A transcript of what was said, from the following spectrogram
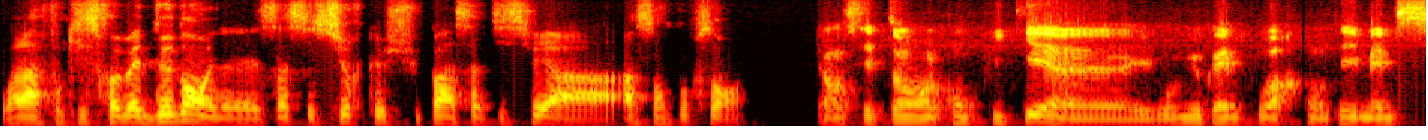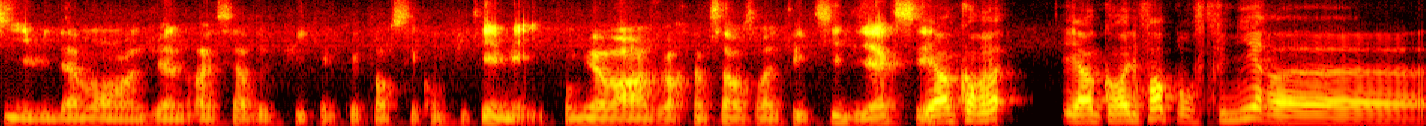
Voilà, il faut qu'il se remette dedans. ça, c'est sûr que je ne suis pas satisfait à 100% en ces temps compliqués, euh, il vaut mieux quand même pouvoir compter, même si évidemment, Julian Draxler depuis quelques temps c'est compliqué, mais il faut mieux avoir un joueur comme ça dans son effectif. Déjà que c'est. Et encore, et encore une fois, pour finir, euh,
